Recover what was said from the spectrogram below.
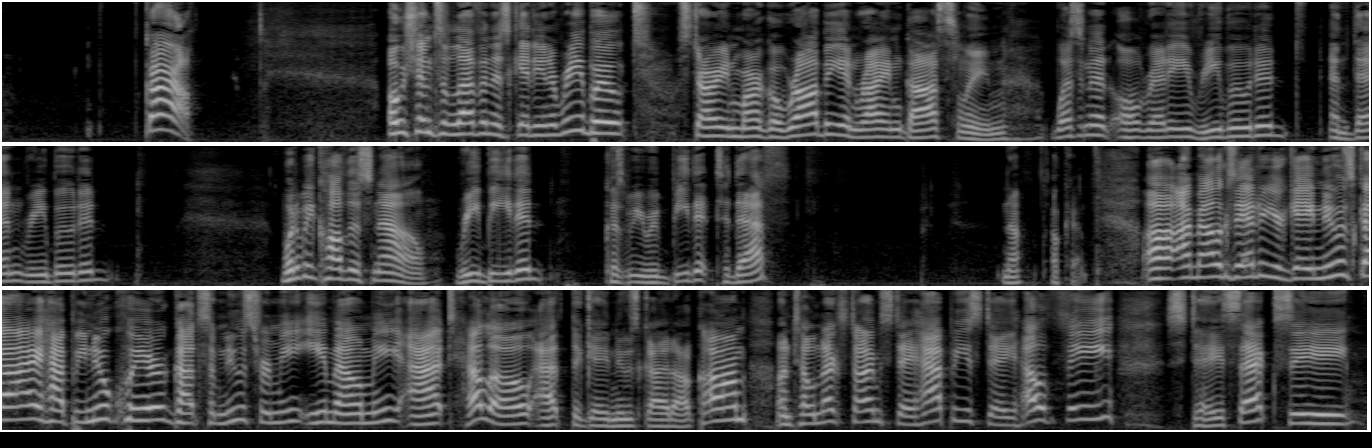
Girl. Ocean's 11 is getting a reboot starring Margot Robbie and Ryan Gosling. Wasn't it already rebooted and then rebooted? What do we call this now? Rebeated? Because we rebeat it to death? No? Okay. Uh, I'm Alexander, your gay news guy. Happy New Queer. Got some news for me? Email me at hello at thegaynewsguy.com. Until next time, stay happy, stay healthy, stay sexy.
